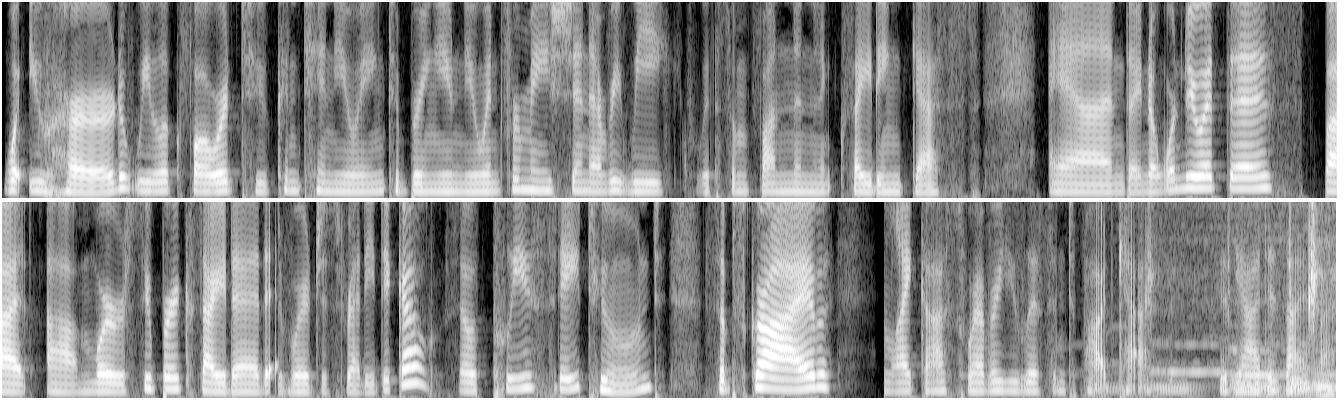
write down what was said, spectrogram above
what you heard. We look forward to continuing to bring you new information every week with some fun and exciting guests. And I know we're new at this, but um, we're super excited. We're just ready to go. So please stay tuned, subscribe, and like us wherever you listen to podcasts to the iDesign Lab.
